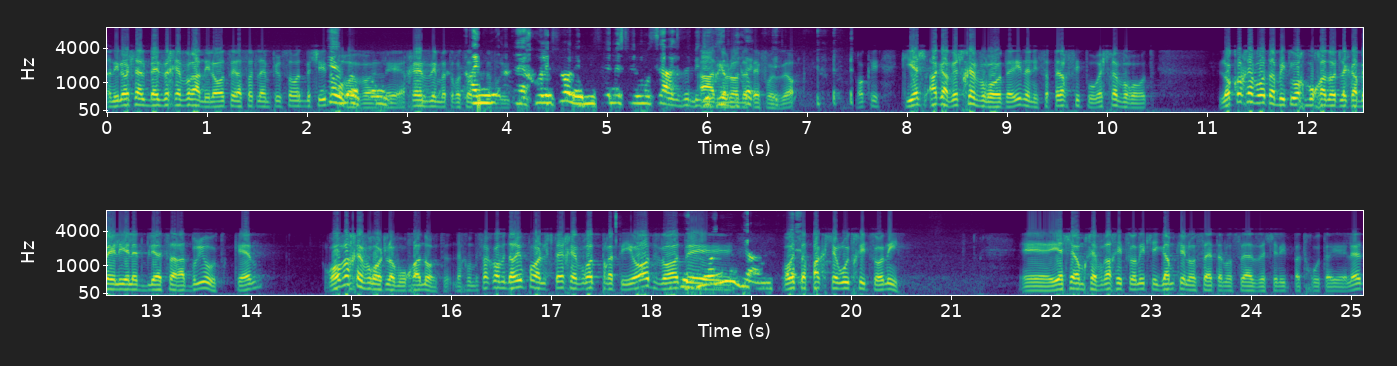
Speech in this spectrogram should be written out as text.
אני לא אשאל באיזה חברה, אני לא רוצה לעשות להם פרסומת בשידור, כן, אבל. אה, אחרי זה אם את רוצה... אתה יכול לשאול, אין לי מושג, זה בדיוק... אה, אני לא יודעת איפה זה, אוקיי. כי יש, אגב, יש חברות, הנה, אני אספר לך סיפור, יש חברות, לא כל חברות הביטוח מוכנות לקבל ילד בלי הצהרת בריאות, כן? רוב החברות לא מוכנות. אנחנו בסך הכל מדברים פה על שתי חברות פרטיות ועוד, אה, ועוד ספק שירות חיצוני. אה, יש היום חברה חיצונית שהיא גם כן עושה את הנושא הזה של התפתחות הילד,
